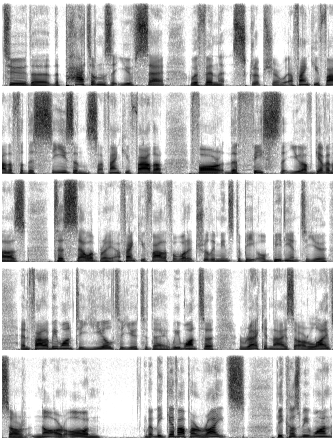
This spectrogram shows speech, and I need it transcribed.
to the the patterns that you've set within Scripture. I thank you, Father, for the seasons. I thank you, Father, for the feasts that you have given us to celebrate. I thank you, Father, for what it truly means to be obedient to you. And Father, we want to yield to you today. We want to recognize that our lives are not our own but we give up our rights because we want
